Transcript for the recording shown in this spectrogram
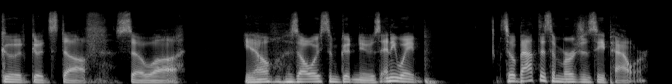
good, good stuff. So, uh, you know, there's always some good news. Anyway, so about this emergency power,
